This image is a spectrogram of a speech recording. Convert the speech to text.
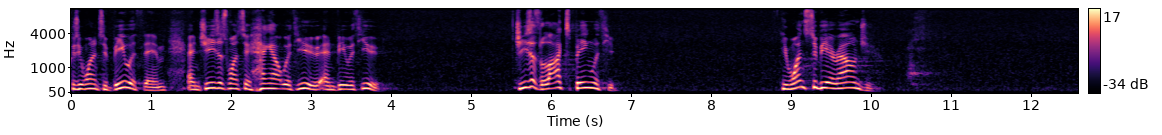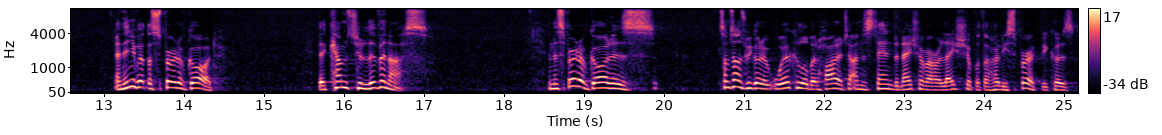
because he wanted to be with them, and Jesus wants to hang out with you and be with you. Jesus likes being with you, he wants to be around you. And then you've got the Spirit of God that comes to live in us. And the Spirit of God is sometimes we've got to work a little bit harder to understand the nature of our relationship with the Holy Spirit because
